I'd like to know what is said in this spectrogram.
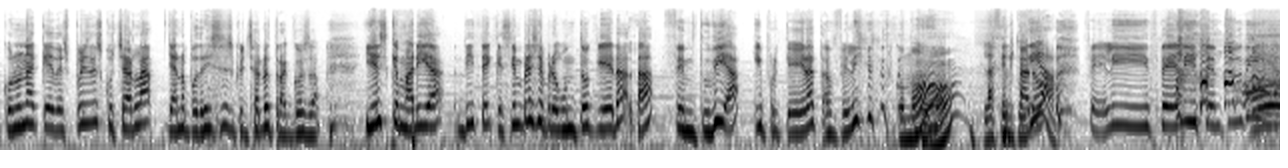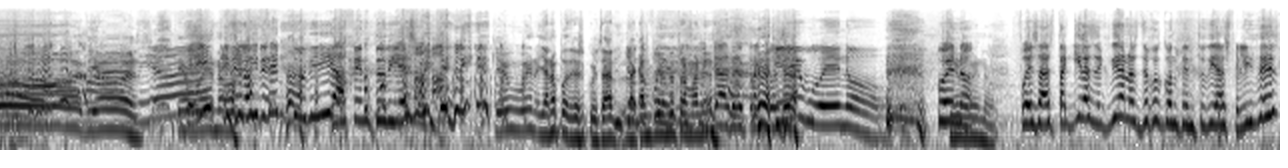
con una que después de escucharla ya no podréis escuchar otra cosa. Y es que María dice que siempre se preguntó qué era la centudía y por qué era tan feliz. ¿Cómo? ¿Cómo? ¿La centuría? Claro, feliz, feliz centudía. ¡Oh, Dios! ¡Qué bueno! Es la centudía. La centudía es muy feliz. ¡Qué bueno! Ya no podré escuchar la Ya no canción de otra manera. de otra cosa. ¡Qué bueno! Bueno, bueno. pues hasta aquí la sección. Os dejo con centudías felices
